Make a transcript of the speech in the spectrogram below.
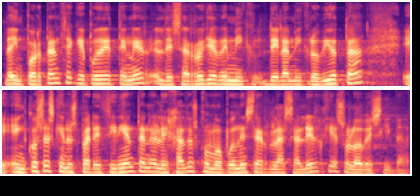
la importancia que puede tener el desarrollo de, la microbiota eh, en cosas que nos parecerían tan alejados como pueden ser las alergias o la obesidad.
